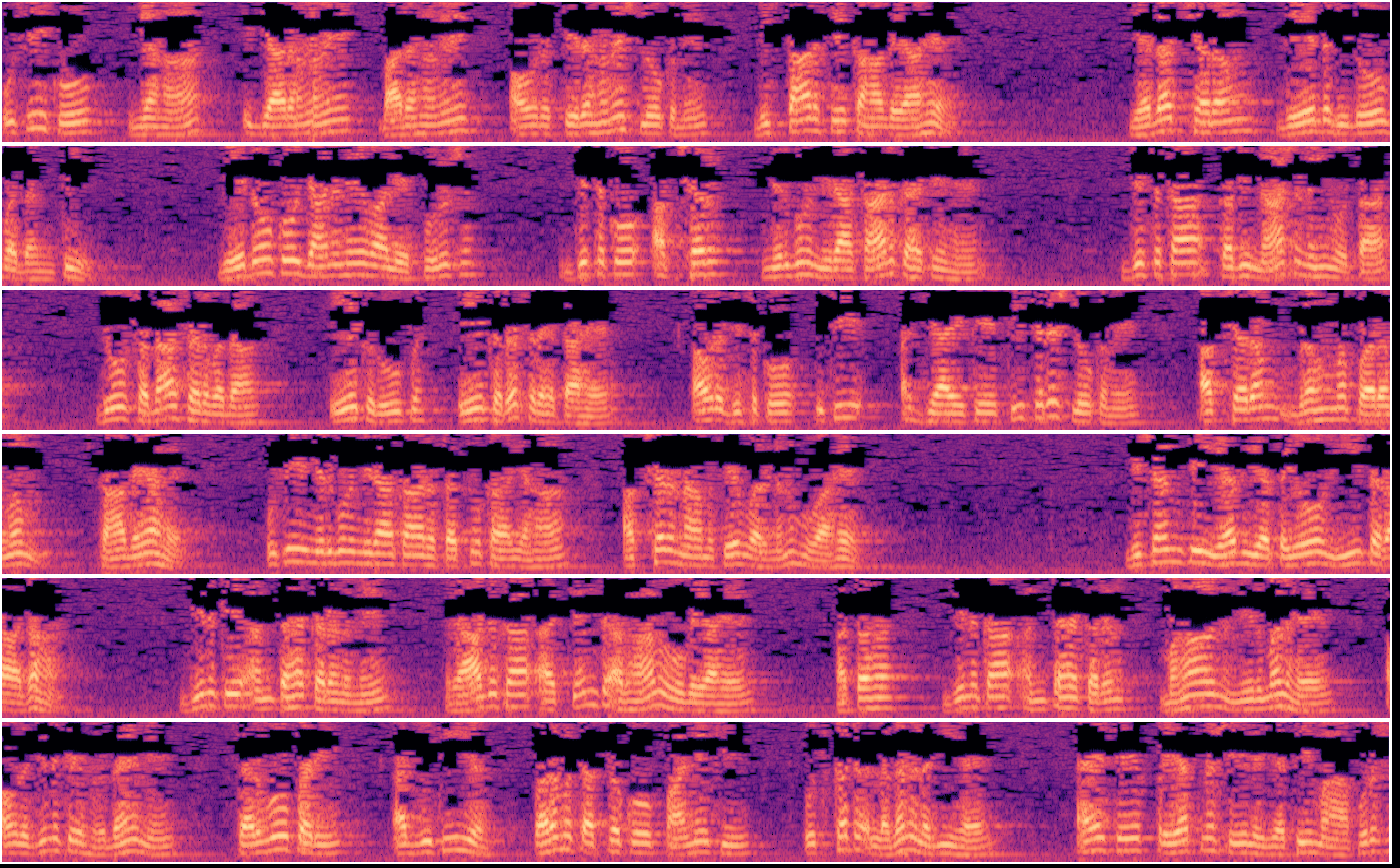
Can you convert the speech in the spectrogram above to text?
उसी को यहाँ ग्यारहवें, बारहवें और तेरहवें श्लोक में विस्तार से कहा गया है। यदक्षरम वेद विदो बदंती वेदों को जानने वाले पुरुष, जिसको अक्षर निर्गुण निराकार कहते हैं, जिसका कभी नाश नहीं होता, जो सदा सर्वदा एक रूप, एक रस रहता है और जिसको इसी अध्याय के तीसरे श्लोक में अक्षरम ब्रह्म परमम कहा गया है, उसी निर्गुण निराकार तत्व का यहाँ अक्षर नाम से वर्णन हुआ है। विशंति यद यतयो वीत राग, जिनके अंतकरण में राग का अत्यंत अभाव हो गया है, अतः जिनका अंतकरण महान निर्मल है और जिनके हृदय में सर्वोपरि अद्वितीय परम तत्व को पाने की उत्कट लगन लगी है, ऐसे प्रयत्नशील यति महापुरुष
